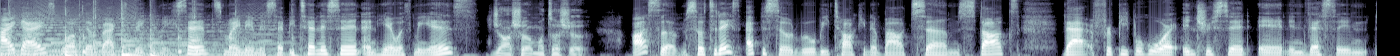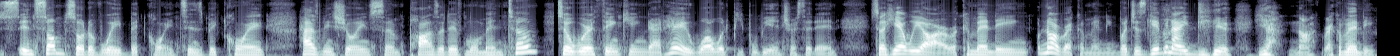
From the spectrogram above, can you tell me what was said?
Hi, guys. Welcome back to Make It Make Sense. My name is Sebi Tennyson, and here with me is Joshua Matasha. Awesome. So, today's episode, we'll be talking about some stocks that for people who are interested in investing in some sort of way Bitcoin, since Bitcoin has been showing some positive momentum. So we're thinking that, hey, what would people be interested in? So here we are recommending, not recommending, but just giving ideas. Yeah, not recommending,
